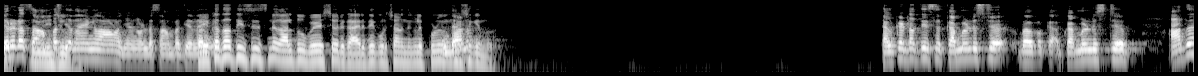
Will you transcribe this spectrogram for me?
ഇവരുടെ സാമ്പത്തിക നയങ്ങളാണോ ഞങ്ങളുടെ സാമ്പത്തിക നയങ്ങൾ? കൊൽക്കത്ത തീസിന്റെ കാലത്ത് ഉപേക്ഷിച്ച ഒരു കാര്യത്തെക്കുറിച്ചാണ് നിങ്ങൾ ഇപ്പോഴും? വിമർശിക്കുന്നത് കൽക്കട്ട തീസ് കമ്മ്യൂണിസ്റ്റ് കമ്മ്യൂണിസ്റ്റ് അത്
